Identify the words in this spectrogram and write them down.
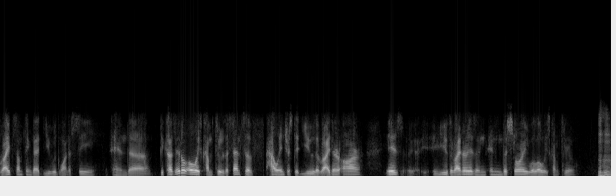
write something that you would want to see, and uh, because it'll always come through. The sense of how interested you, the writer, are is, you the writer is, and, and the story will always come through. Mm-hmm.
